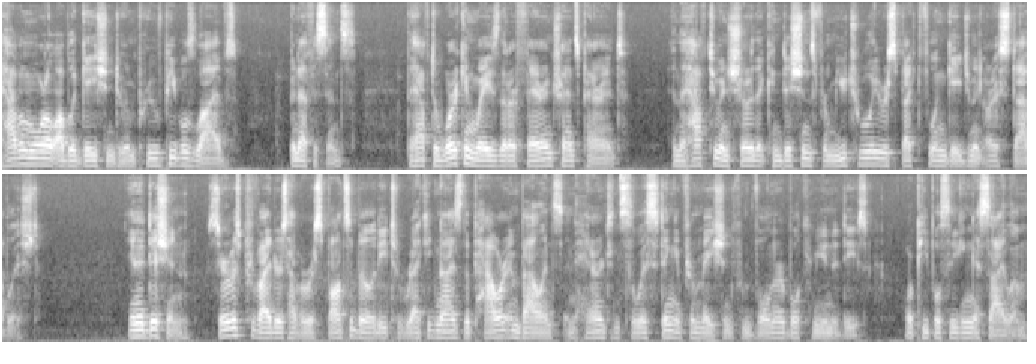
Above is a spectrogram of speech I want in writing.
have a moral obligation to improve people's lives, beneficence. They have to work in ways that are fair and transparent, and they have to ensure that conditions for mutually respectful engagement are established. In addition, service providers have a responsibility to recognize the power imbalance inherent in soliciting information from vulnerable communities or people seeking asylum,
